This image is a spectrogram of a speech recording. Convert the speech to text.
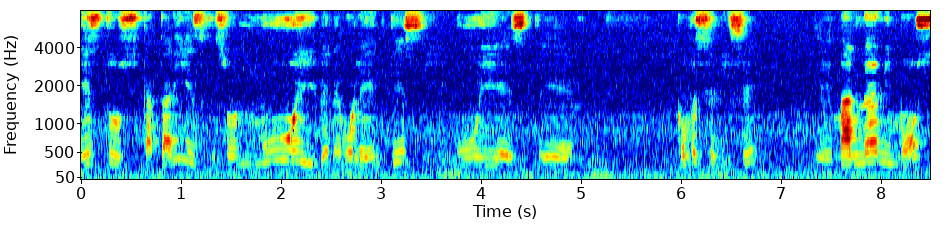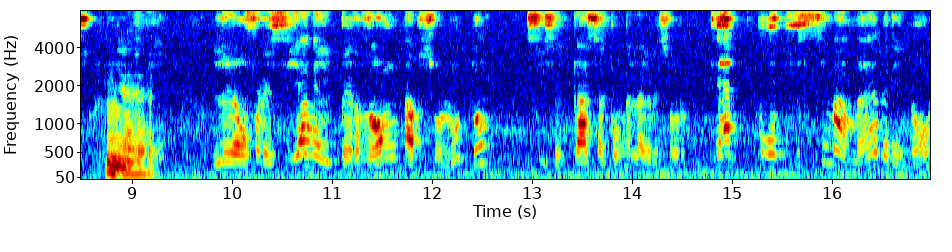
estos cataríes que son muy benevolentes y muy, este, ¿cómo se dice? Eh, magnánimos, le ofrecían el perdón absoluto si se casa con el agresor. ¡Qué putísima madre, ¿no?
